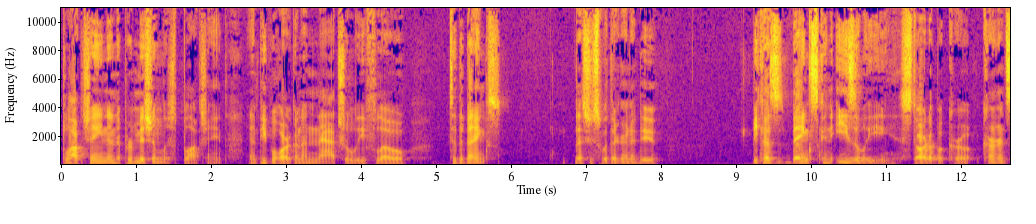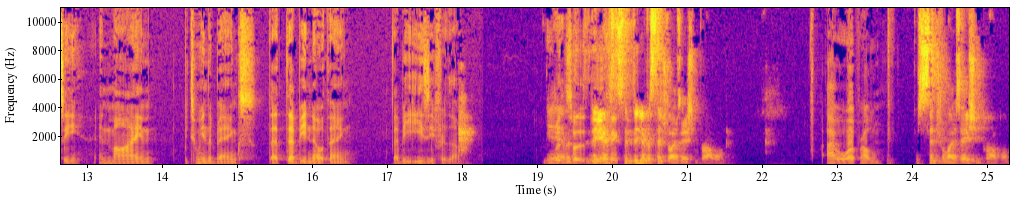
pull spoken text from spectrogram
blockchain and a permissionless blockchain. And people are going to naturally flow to the banks. That's just what they're going to do because banks can easily start up a cur- currency and mine between the banks. That that'd be no thing. That'd be easy for them. Yeah, but, so then, you have, think- then you have a centralization problem. I have a what problem? A centralization problem.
